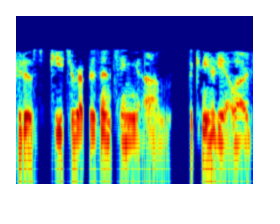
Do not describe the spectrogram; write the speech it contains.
Kudos to Pete to representing um, the community at large,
